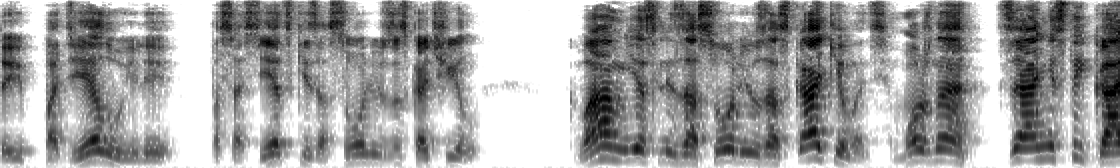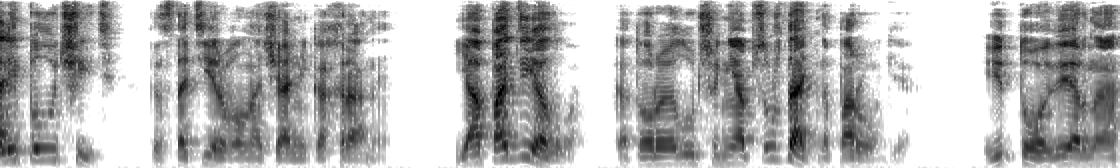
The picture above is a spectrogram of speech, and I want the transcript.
ты по делу или по-соседски за солью заскочил? К вам, если за солью заскакивать, можно цианистый калий получить, констатировал начальник охраны. Я по делу, которое лучше не обсуждать на пороге. И то верно.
